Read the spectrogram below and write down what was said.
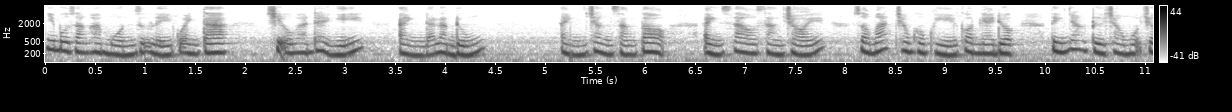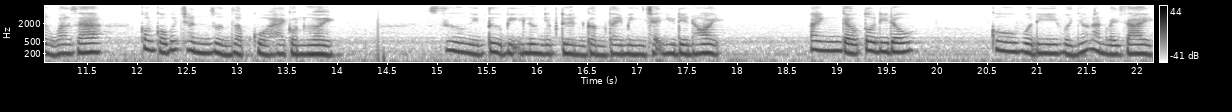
Nhìn bộ dạng ham muốn giữ lấy của anh ta, Triệu hắn thể nghĩ Anh đã làm đúng. Ánh trăng sáng tỏ, Ánh sao sáng chói, Gió mát trong không khí còn nghe được Tính nhạc từ trong mỗi trường vang ra, Còn có bước chân dồn dập của hai con người. Dương Yến Tử bị Lương Nhậm Tuyền cầm tay mình chạy như điên hỏi, Anh kéo tôi đi đâu? Cô vừa đi vừa nhấc làn váy dài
